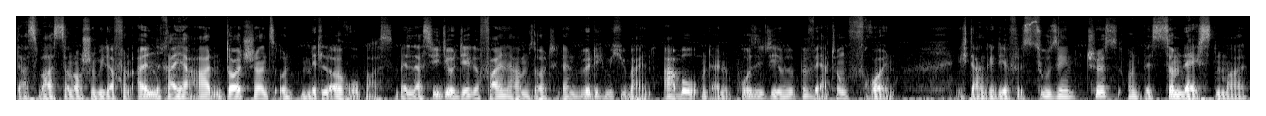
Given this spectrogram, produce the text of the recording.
Das war es dann auch schon wieder von allen Reihearten Deutschlands und Mitteleuropas. Wenn das Video dir gefallen haben sollte, dann würde ich mich über ein Abo und eine positive Bewertung freuen. Ich danke dir fürs Zusehen, tschüss und bis zum nächsten Mal.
